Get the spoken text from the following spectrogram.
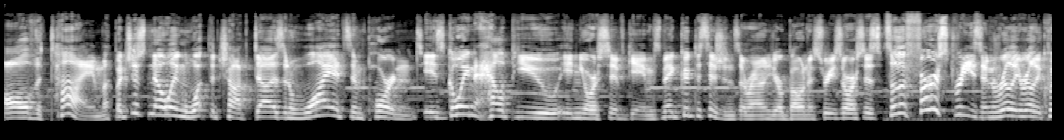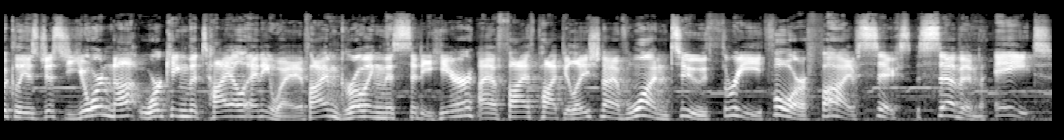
all the time, but just knowing what the chop does and why it's important is going to help you in your Civ games make good decisions around your bonus resources. So the first reason, really, really quickly, is just you're not working the tile anyway. If I'm growing this city here, I have five population. I have one, two, three, four, five, six, seven, eight,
